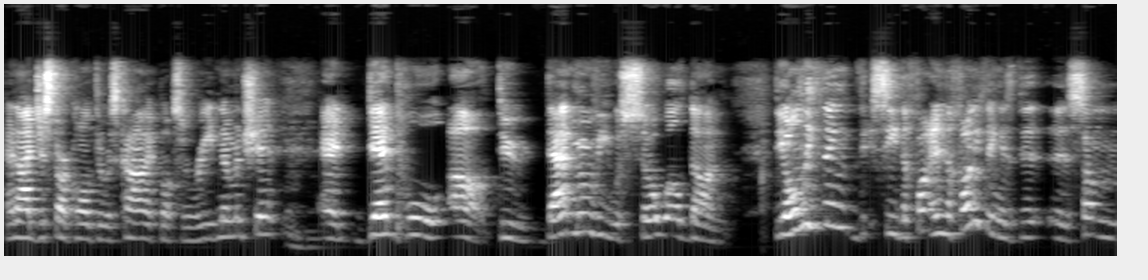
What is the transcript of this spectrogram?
and I'd just start going through his comic books and reading them and shit. Mm-hmm. And Deadpool, oh, dude, that movie was so well done. The only thing, see, the fun, and the funny thing is that is something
